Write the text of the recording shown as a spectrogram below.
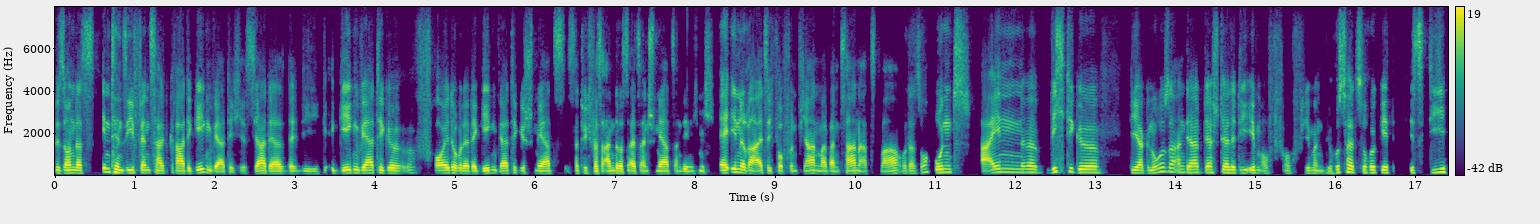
besonders intensiv, wenn es halt gerade gegenwärtig ist. Ja, der, der, die gegenwärtige Freude oder der gegenwärtige Schmerz ist natürlich was anderes als ein Schmerz, an den ich mich erinnere, als ich vor fünf Jahren mal beim Zahnarzt war oder so. Und eine wichtige Diagnose an der, der Stelle, die eben auf, auf jemanden wie Husserl zurückgeht, ist die,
